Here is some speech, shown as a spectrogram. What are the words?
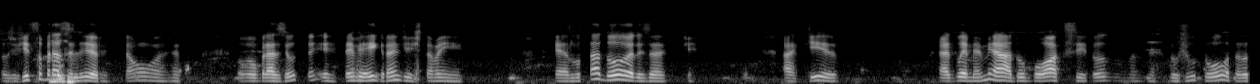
o jiu-jitsu brasileiro. Então, é, o Brasil te, teve aí grandes também é, lutadores é, aqui é, do MMA, do boxe, do, do judô, do,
